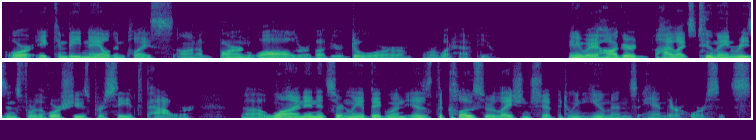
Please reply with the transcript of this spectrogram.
or it can be nailed in place on a barn wall or above your door or what have you. Anyway, Hoggard highlights two main reasons for the horseshoe's perceived power. Uh, one, and it's certainly a big one, is the close relationship between humans and their horses.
